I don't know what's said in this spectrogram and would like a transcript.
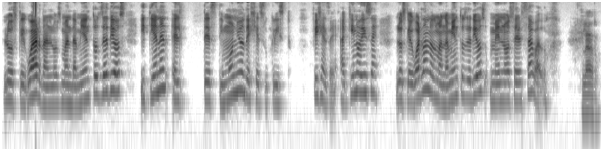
los que guardan los mandamientos de Dios y tienen el testimonio de Jesucristo. Fíjense, aquí no dice los que guardan los mandamientos de Dios menos el sábado. Claro.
